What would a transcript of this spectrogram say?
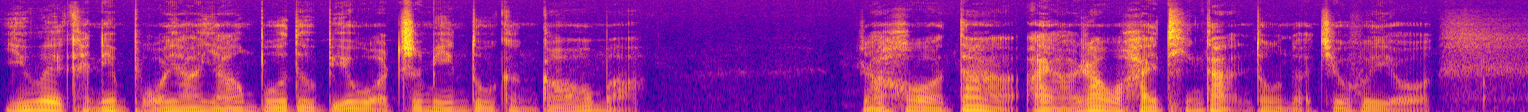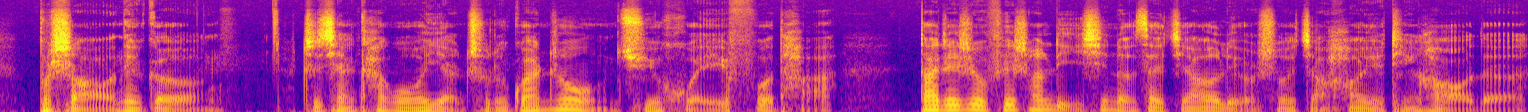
因为肯定博洋、杨波都比我知名度更高嘛。然后，但哎呀，让我还挺感动的，就会有不少那个之前看过我演出的观众去回复他，大家就非常理性的在交流，说贾浩也挺好的，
